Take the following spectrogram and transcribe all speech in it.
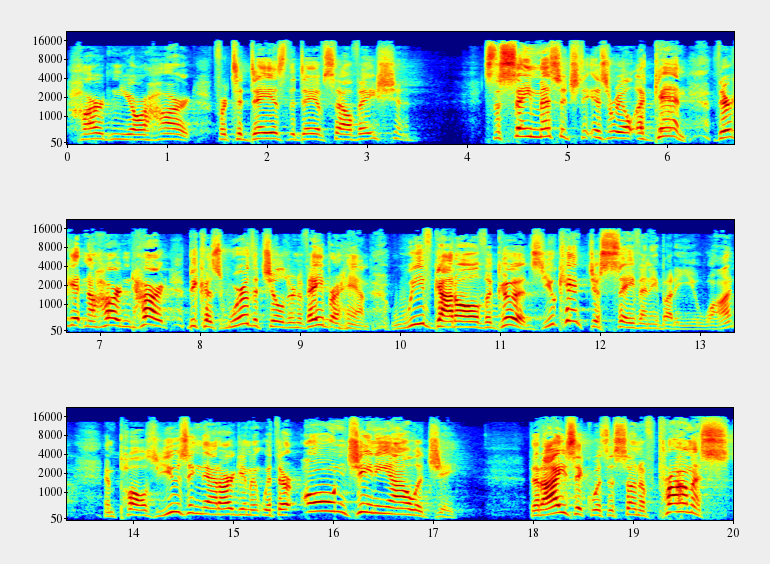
harden your heart, for today is the day of salvation. It's the same message to Israel again. They're getting a hardened heart because we're the children of Abraham. We've got all the goods. You can't just save anybody you want. And Paul's using that argument with their own genealogy that Isaac was a son of promise,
